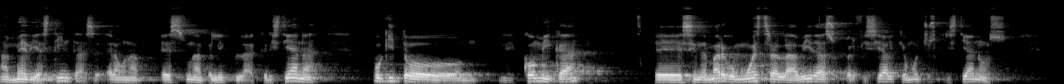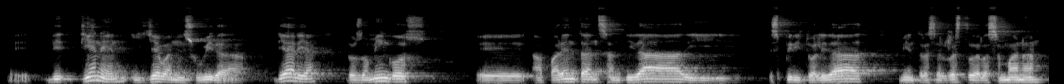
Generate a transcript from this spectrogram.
A Medias Tintas. Era una, es una película cristiana, un poquito eh, cómica, eh, sin embargo muestra la vida superficial que muchos cristianos eh, tienen y llevan en su vida diaria. Los domingos aparentan santidad y espiritualidad, mientras el resto de la semana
